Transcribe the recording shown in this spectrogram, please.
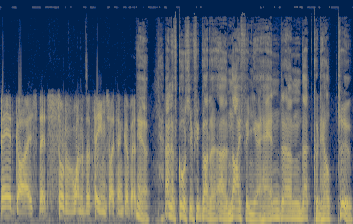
bad guys. That's sort of one of the themes, I think, of it. Yeah. And of course, if you've got a, a knife in your hand, um, that could help too.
